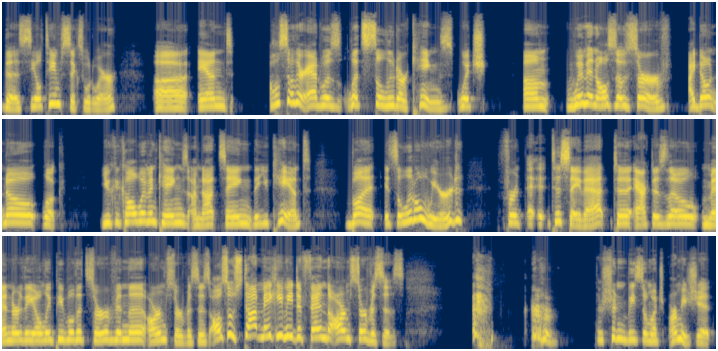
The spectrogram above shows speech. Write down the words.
the SEAL Team Six would wear. Uh, and also their ad was let's salute our kings, which um women also serve. I don't know. Look, you could call women kings. I'm not saying that you can't, but it's a little weird for uh, to say that to act as though men are the only people that serve in the armed services. Also, stop making me defend the armed services. there shouldn't be so much army shit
